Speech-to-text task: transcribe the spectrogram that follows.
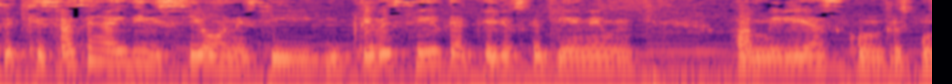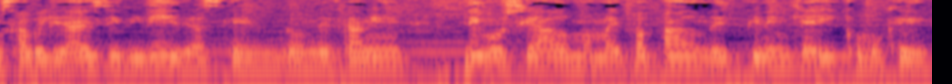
que se hacen ahí divisiones y, y qué decir de aquellos que tienen familias con responsabilidades divididas, que donde están divorciados mamá y papá, donde tienen que ahí como que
